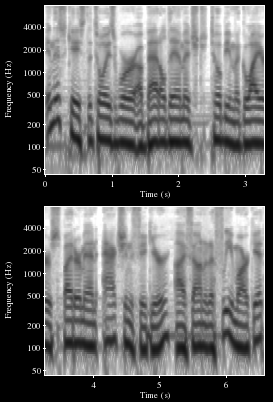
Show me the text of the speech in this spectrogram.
In this case, the toys were a battle damaged Tobey Maguire Spider Man action figure I found at a flea market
